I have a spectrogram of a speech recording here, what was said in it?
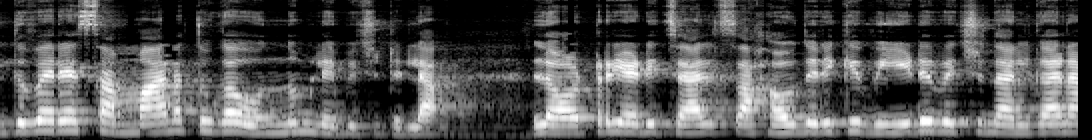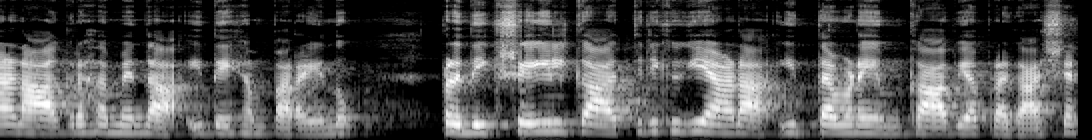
ഇതുവരെ സമ്മാനത്തുക ഒന്നും ലഭിച്ചിട്ടില്ല. ലോട്ടറി അടിച്ചാൽ സഹോദരിക്ക് വീട് വെച്ച് നൽകാനാണ് ആഗ്രഹമെന്ന് ഇദ്ദേഹം പറയുന്നു. പ്രതീക്ഷയിൽ കാത്തിരിക്കുകയാണ് ഇത്തവണയും കാവ്യ പ്രകാശൻ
